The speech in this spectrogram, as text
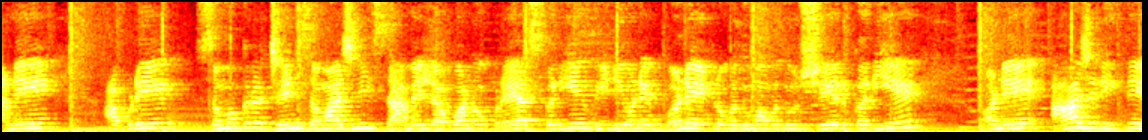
આને આપણે સમગ્ર જૈન સમાજની સામે લાવવાનો પ્રયાસ કરીએ, વિડીયોને બને એટલો વધુમાં વધુ શેર કરીએ અને આ જ રીતે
